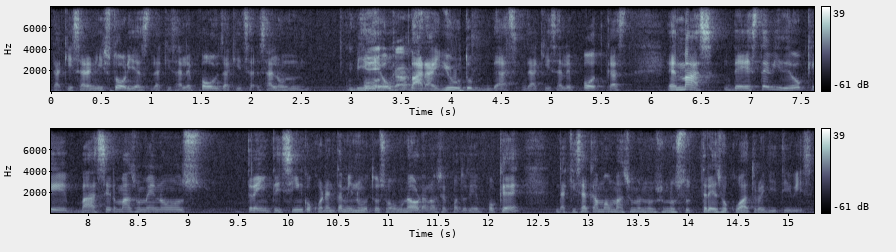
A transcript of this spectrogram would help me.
de aquí salen historias, de aquí sale post, de aquí sa- sale Un video podcast. para YouTube, de aquí sale podcast. Es más, de este video que va a ser más o menos 35, 40 minutos o una hora, no sé cuánto tiempo quede, de aquí sacamos más o menos unos 3 o 4 IGTVs.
